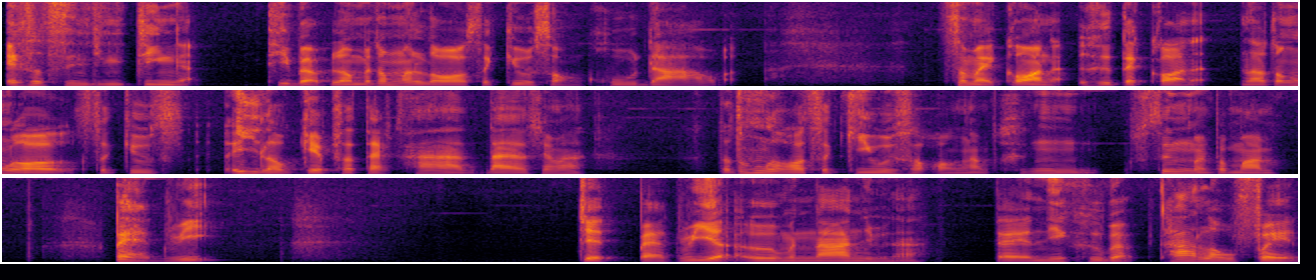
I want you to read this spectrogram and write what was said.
เอ็กซ์ซินจริง ๆ อะ ที่แบบเราไม่ต้องมารอสกิลสองคูดาวอะสมัยก่อนอะคือแต่ก่อนอะเราต้องรอสกิลเอ้ยเราเก็บสแต็กห้าได้แล้วใช่ไหม เราต้องรอสกิลสองครับ ซึ่งซึ่งมันประมาณแปดวิเจ็ดแปดวิอะเออมันนานอยู่นะ แต่อันนี้คือแบบถ้าเราเฟด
